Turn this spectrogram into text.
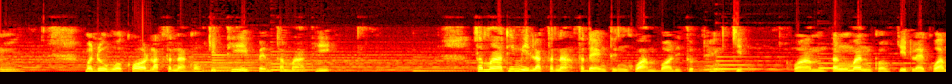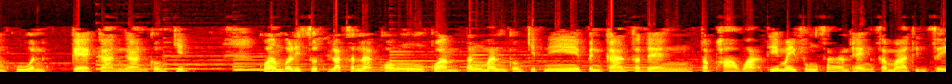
น มาดูหัวข้อลักษณะของจิตที่เป็นสมาธิ สมาธิมีลักษณะแสดงถึงความบริสุทธิ์แห่งจิต ความตั้งมั่นของจิตและความควรแก้การงานของจิต ความบริสุทธิ์ลักษณะของความตั้งมั่นของจิตนี้เป็นการแสดงสภาวะที่ไม่ฟุ้งซ่านแห่งสมาธินี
